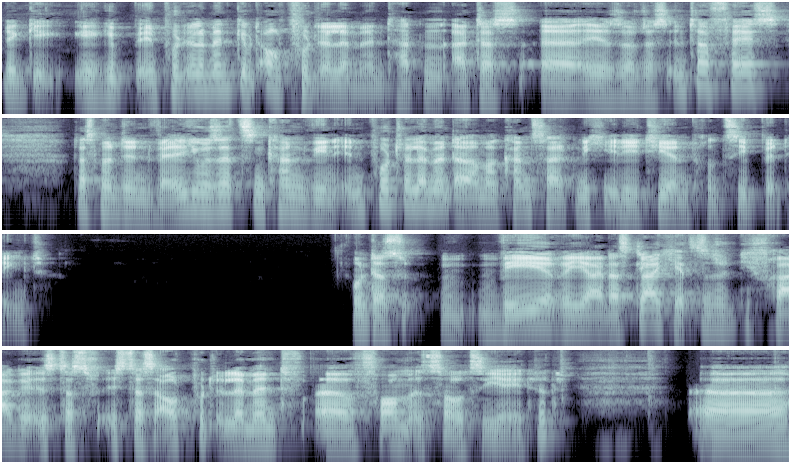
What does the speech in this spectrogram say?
Input-Element gibt Output-Element, hat, ein, hat das, äh, also das Interface, dass man den Value setzen kann wie ein Input-Element, aber man kann es halt nicht editieren, prinzipbedingt. Und das wäre ja das gleiche. Jetzt natürlich die Frage, ist das, ist das Output-Element äh, form-associated? Äh,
